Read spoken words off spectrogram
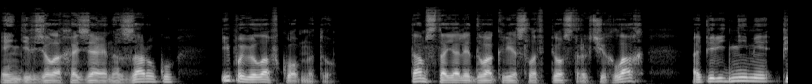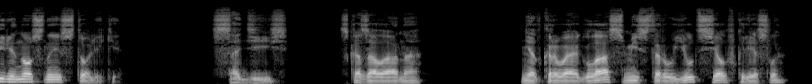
Энди взяла хозяина за руку и повела в комнату. Там стояли два кресла в пестрых чехлах, а перед ними переносные столики. «Садись», — сказала она. Не открывая глаз, мистер Уют сел в кресло.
